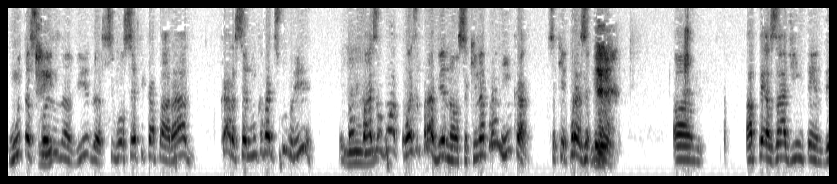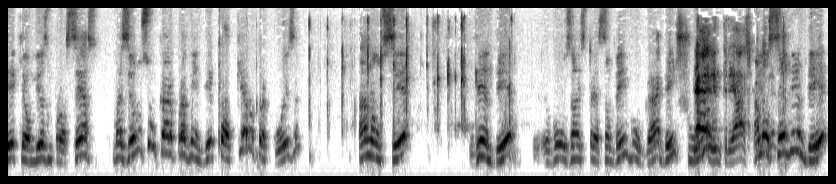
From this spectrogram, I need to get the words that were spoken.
Muitas Sim. coisas na vida, se você ficar parado, cara, você nunca vai descobrir. Então hum. faz alguma coisa para ver. Não, isso aqui não é para mim, cara. Isso aqui, por exemplo, é. eu, apesar de entender que é o mesmo processo, mas eu não sou um cara para vender qualquer outra coisa a não ser vender. Eu vou usar uma expressão bem vulgar, bem chula, é, entre aspas, a não né? ser vender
